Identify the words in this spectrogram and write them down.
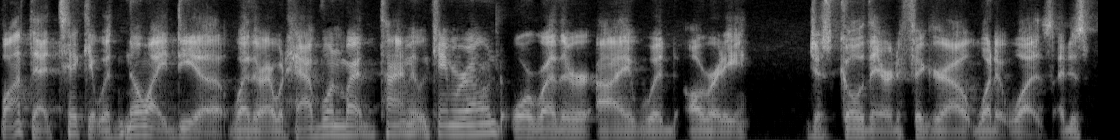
bought that ticket with no idea whether I would have one by the time it came around or whether I would already just go there to figure out what it was. I just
